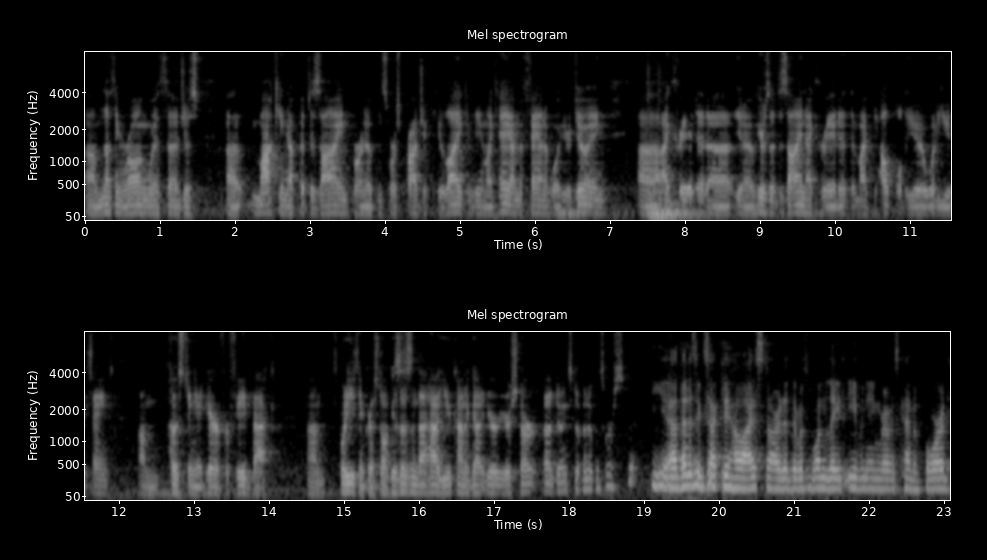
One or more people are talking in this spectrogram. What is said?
um, nothing wrong with uh, just uh, mocking up a design for an open source project you like and being like, hey, I'm a fan of what you're doing. Uh, I created a, you know, here's a design I created that might be helpful to you. What do you think? I'm posting it here for feedback. Um, what do you think, Crystal? Because isn't that how you kind of got your, your start uh, doing stuff in open source? Yeah, that is exactly how I started. There was one late evening where I was kind of bored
